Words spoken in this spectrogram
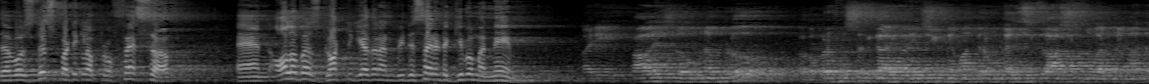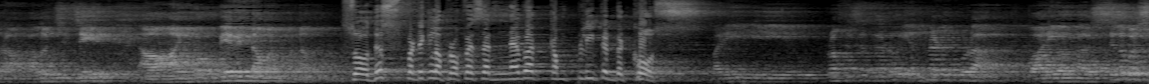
there was this particular professor, and all of us got together and we decided to give him a name. మరి కాలేజీలో ఉన్నప్పుడు ఒక ప్రొఫెసర్ గారి గురించి మేమందరం కలిసి క్లాస్ ఉన్న వారు మేమందరం ఆలోచించి ఆ, ఆయనకు ఒక పేరు ఇద్దామనుకున్నాం So, this particular professor never completed the course. మరి ఈ ప్రొఫెసర్ గారు ఎన్నడూ కూడా వారి యొక్క సిలబస్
